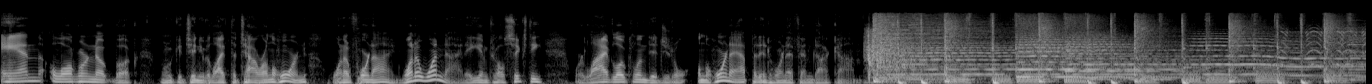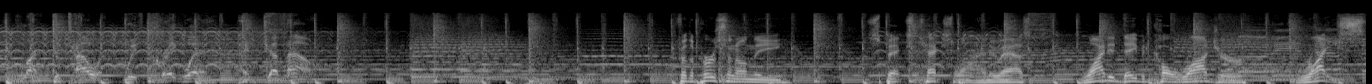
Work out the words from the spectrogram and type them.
and a Longhorn notebook when we continue with Light the Tower on the Horn, 1049, 1019, AM 1260. We're live, local, and digital on the Horn app and at hornfm.com. Light the Tower with Craig Way and Jeff Howe. For the person on the Specs text line who asked, Why did David call Roger Rice?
